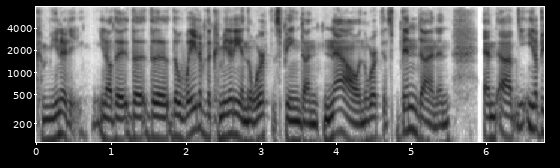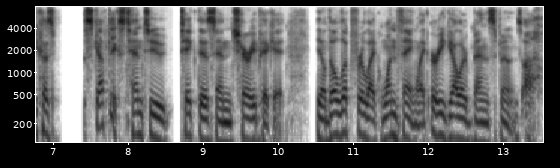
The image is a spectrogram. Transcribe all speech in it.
community. You know the the the the weight of the community and the work that's being done now and the work that's been done and and uh, you know because skeptics tend to take this and cherry pick it. You know, they'll look for like one thing, like Uri Geller bends spoons. Oh,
